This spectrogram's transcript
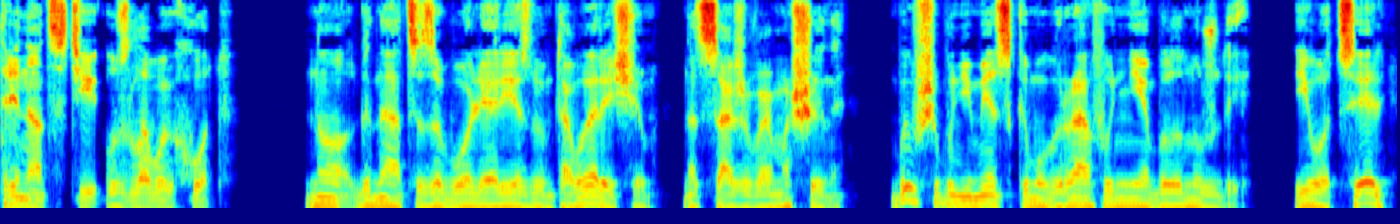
13-узловой ход. Но гнаться за более резвым товарищем, надсаживая машины, бывшему немецкому графу не было нужды. Его цель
